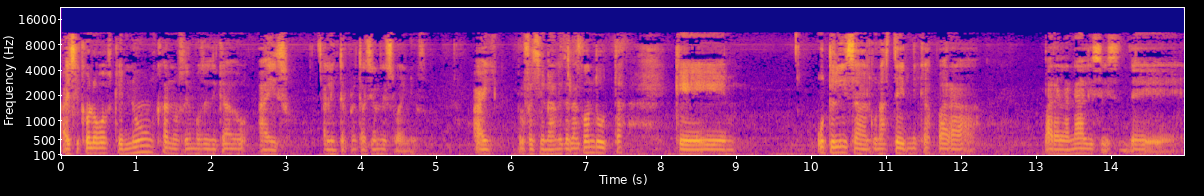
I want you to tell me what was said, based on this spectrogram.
Hay psicólogos que nunca nos hemos dedicado a eso, a la interpretación de sueños. Hay profesionales de la conducta que utilizan algunas técnicas para para el análisis de,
